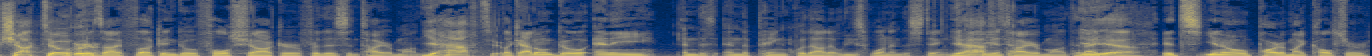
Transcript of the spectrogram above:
Shocktober. because I fucking go full shocker for this entire month. you have to. Like I don't go any in the in the pink without at least one in the stink. You the to. entire month. And I, Yeah. it's you know part of my culture.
